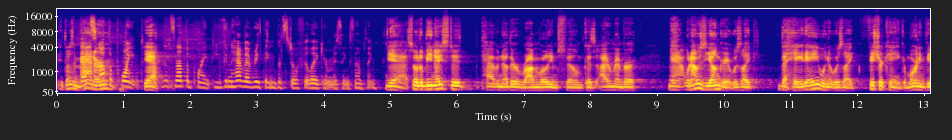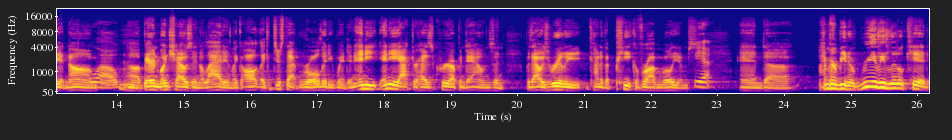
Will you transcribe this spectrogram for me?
it doesn't That's matter. That's not the point. Yeah. That's not the point. You can have everything, but still feel like you're missing something. Yeah, so it'll be nice to have another Robin Williams film because I remember, man, when I was younger, it was like the heyday when it was like Fisher King, Good Morning Vietnam, Wow. uh, Baron Munchausen, Aladdin, like all like just that role that he went. And any any actor has career up and downs, and but that was really kind of the peak of Robin Williams. Yeah. And uh, I remember being a really little kid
